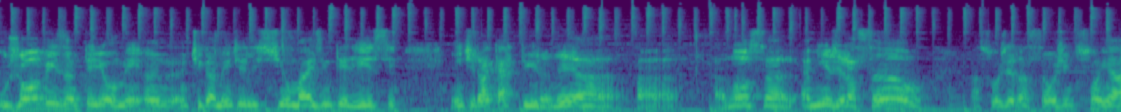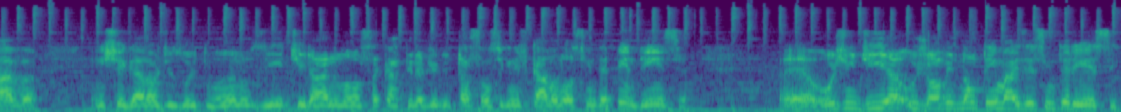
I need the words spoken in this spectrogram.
os jovens anteriormente, antigamente, eles tinham mais interesse em tirar carteira, né? A, a, a, nossa, a minha geração, a sua geração, a gente sonhava em chegar aos 18 anos e tirar nossa carteira de habilitação, significava nossa independência. É, hoje em dia, os jovens não têm mais esse interesse.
